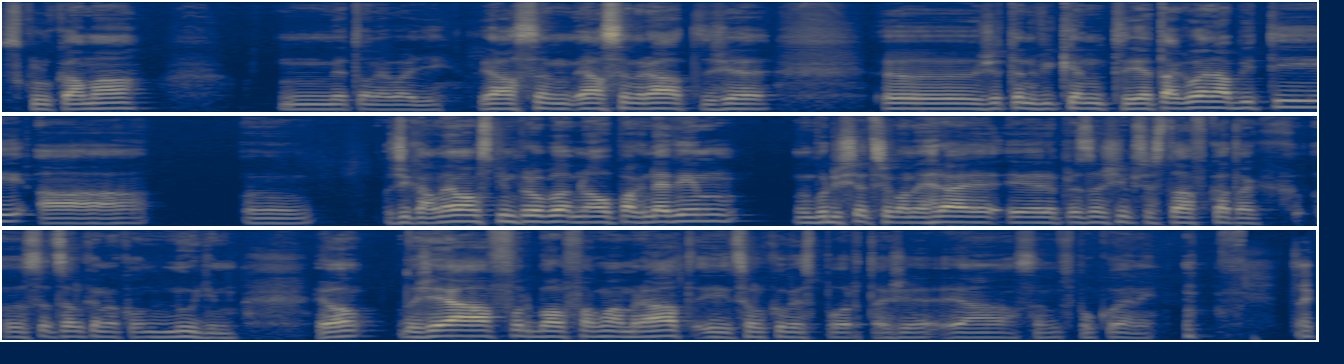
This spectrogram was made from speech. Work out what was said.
s klukama, mě to nevadí. Já jsem, já jsem rád, že, eh, že ten víkend je takhle nabitý a eh, říkám, nemám s tím problém, naopak nevím, nebo když se třeba nehraje je reprezentační přestávka, tak se celkem jako nudím. Jo? Takže já fotbal fakt mám rád, i celkově sport, takže já jsem spokojený. Tak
